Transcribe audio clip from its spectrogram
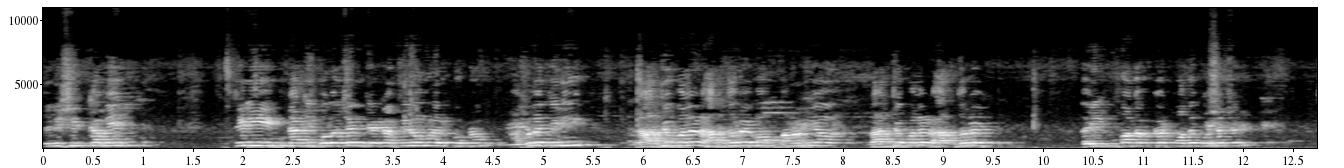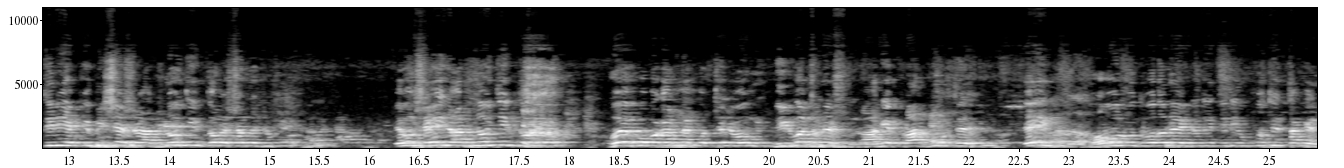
তিনি শিক্ষাবিদ, তিনি নাকি বলেছেন যে এটা তৃণমূলের প্রোগ্রাম। আসলে তিনি রাজ্যপালের হাত ধরে মাননীয় রাজ্যপালের হাত ধরে এই উপাধ্যক্ষের পদে বসেছেন। তিনি একটি বিশেষ রাজনৈতিক দলের সাথে যুক্ত। এবং সেই রাজনৈতিক দলে হয়ে প্রপাগান্ডা করছেন এবং নির্বাচনের আগে প্রাক মুহূর্তে এই ভবন উদ্বোধনে যদি তিনি উপস্থিত থাকেন,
